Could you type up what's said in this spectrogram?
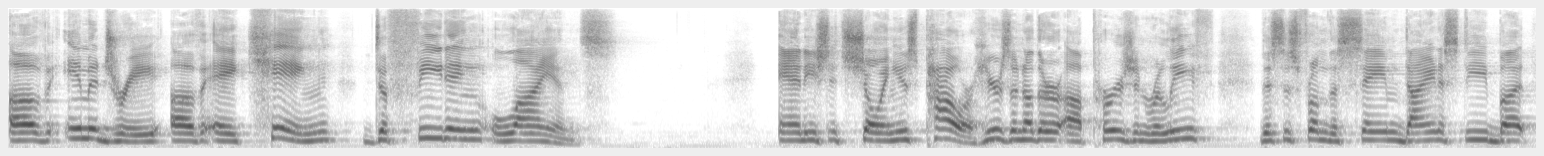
of imagery of a king defeating lions. And he's showing his power. Here's another uh, Persian relief. This is from the same dynasty, but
